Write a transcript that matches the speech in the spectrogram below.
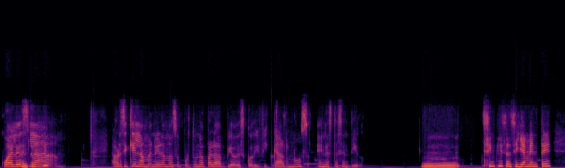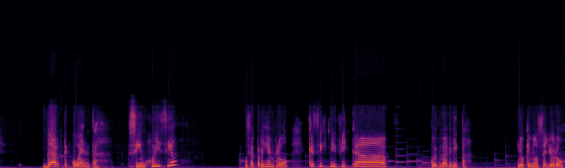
cuál es la ahora sí que la manera más oportuna para biodescodificarnos en este sentido? Mm, simple y sencillamente darte cuenta, sin juicio. O sea, por ejemplo, ¿qué significa pues la gripa? Lo que no se lloró,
